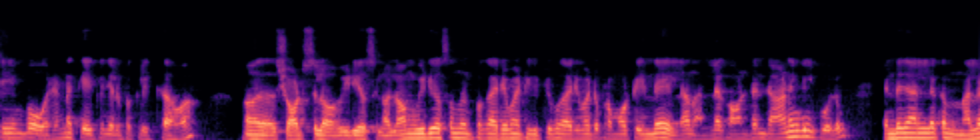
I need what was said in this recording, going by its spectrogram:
ചെയ്യുമ്പോൾ ഒരെണ്ണ കേൾക്കും ചിലപ്പോൾ ക്ലിക്കാവാം ഷോർട്സിലോ വീഡിയോസിലോ ലോങ് വീഡിയോസ് ഒന്നും ഇപ്പോൾ കാര്യമായിട്ട് യൂട്യൂബ് കാര്യമായിട്ട് പ്രൊമോട്ട് ചെയ്യുന്നേ ഇല്ല. നല്ല കോണ്ടന്റ് ആണെങ്കിൽ പോലും എന്റെ ചാനലിലൊക്കെ നല്ല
